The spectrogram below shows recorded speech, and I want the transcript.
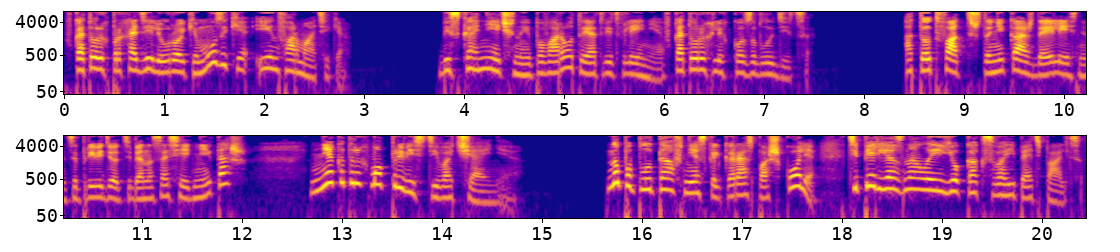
в которых проходили уроки музыки и информатики. Бесконечные повороты и ответвления, в которых легко заблудиться. А тот факт, что не каждая лестница приведет тебя на соседний этаж, некоторых мог привести в отчаяние. Но поплутав несколько раз по школе, теперь я знала ее как свои пять пальцев.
